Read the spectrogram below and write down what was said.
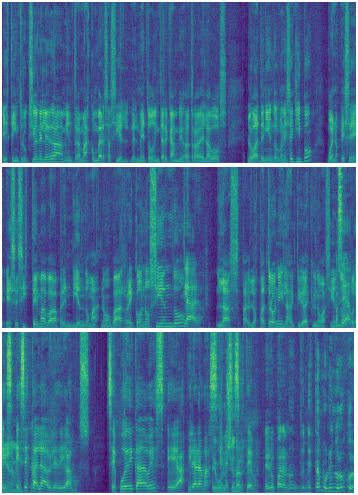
este, instrucciones le da, mientras más conversa, si el, el método de intercambio es a través de la voz lo va teniendo con ese equipo, bueno, ese, ese sistema va aprendiendo más, ¿no? Va reconociendo Claro. las, los patrones y las actividades que uno va O haciendo sea, cotidianamente. es escalable, digamos. Se puede cada vez eh, aspirar a más en ese sistema. Pero para, no, me están volviendo loco, de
